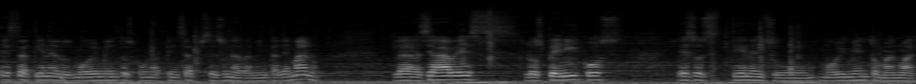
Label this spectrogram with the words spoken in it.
esta tiene los movimientos con una pinza, pues es una herramienta de mano. Las llaves, los pericos, esos tienen su movimiento manual.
